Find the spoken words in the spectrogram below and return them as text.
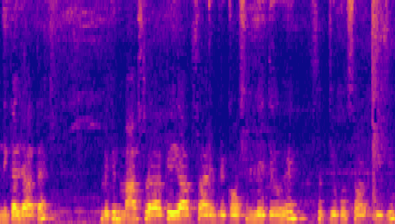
निकल जाता है। लेकिन मास्क लगा के ही आप सारे प्रिकॉशन लेते हुए सब्जियों को सॉर्ट कीजिए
